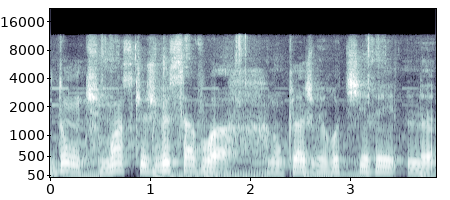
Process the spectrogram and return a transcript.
Donc, moi ce que je veux savoir, donc là je vais retirer le...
